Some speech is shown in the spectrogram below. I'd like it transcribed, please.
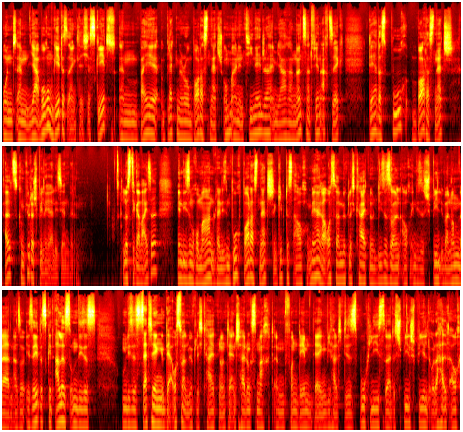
Und ähm, ja, worum geht es eigentlich? Es geht ähm, bei Black Mirror Border Snatch um einen Teenager im Jahre 1984, der das Buch Border Snatch als Computerspiel realisieren will. Lustigerweise, in diesem Roman oder in diesem Buch Border Snatch gibt es auch mehrere Auswahlmöglichkeiten und diese sollen auch in dieses Spiel übernommen werden. Also ihr seht, es geht alles um dieses um dieses Setting der Auswahlmöglichkeiten und der Entscheidungsmacht ähm, von dem, der irgendwie halt dieses Buch liest oder das Spiel spielt oder halt auch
